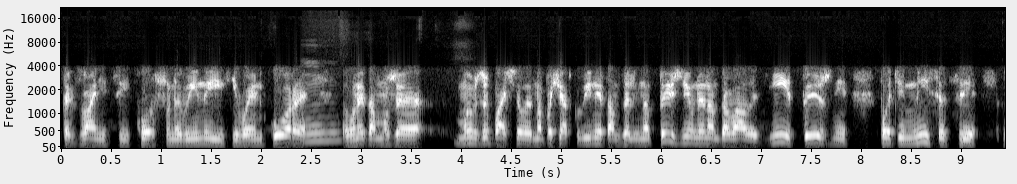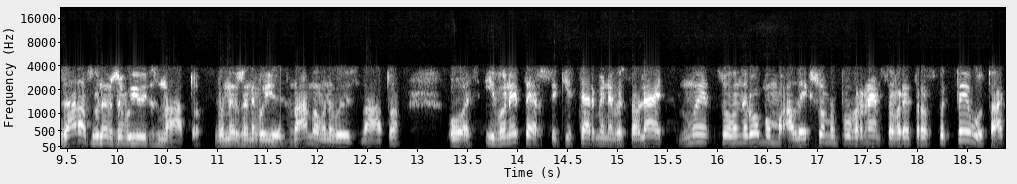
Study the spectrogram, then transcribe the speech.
так звані ці коршуни війни, їхні воєнкори. Мгм. Вони там уже ми вже бачили на початку війни. Там взагалі на тижні вони нам давали дні, тижні, потім місяці. Зараз вони вже воюють з НАТО. Вони вже не воюють з нами, вони воюють з НАТО. Ось і вони теж якісь терміни виставляють. Ми цього не робимо, але якщо ми повернемося в ретроспективу, так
